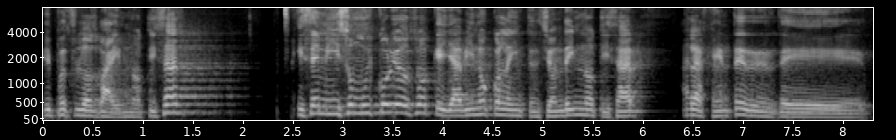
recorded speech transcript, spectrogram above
y pues los va a hipnotizar. Y se me hizo muy curioso que ya vino con la intención de hipnotizar a la gente desde,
